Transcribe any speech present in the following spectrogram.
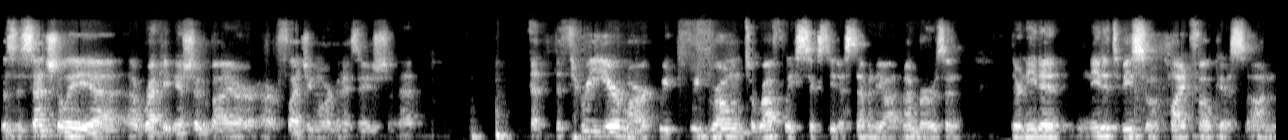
was essentially a, a recognition by our, our fledgling organization that at the three-year mark, we we'd grown to roughly 60 to 70 odd members, and there needed needed to be some applied focus on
